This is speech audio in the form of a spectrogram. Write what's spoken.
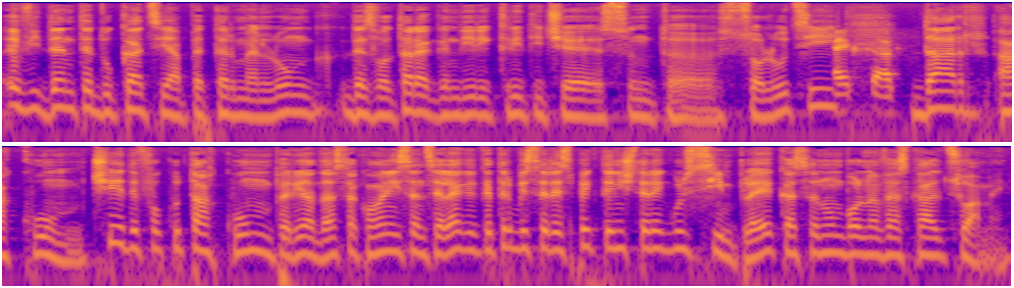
evident, educația pe termen lung, dezvoltarea gândirii critice sunt uh, soluții, exact. dar acum, ce e de făcut acum, în perioada asta, cu oamenii să înțeleagă că trebuie să respecte niște reguli simple ca să nu îmbolnăvească alți oameni?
